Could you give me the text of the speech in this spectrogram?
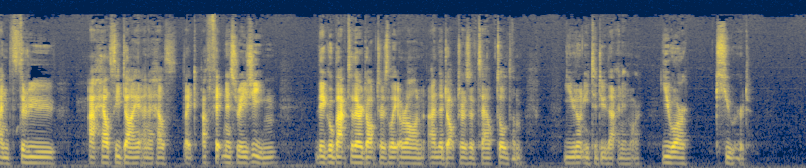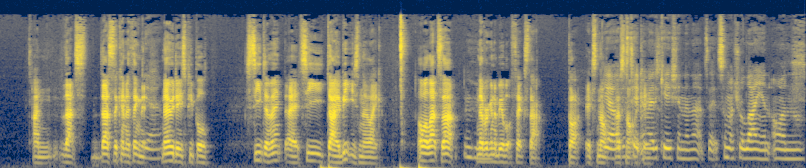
and through a healthy diet and a health, like a fitness regime, they go back to their doctors later on, and the doctors have tell, told them, you don't need to do that anymore. You are cured and that's that's the kind of thing that Yeah. nowadays people see dement- uh, see diabetes and they're like, oh well, that's that. Mhm. Never going to be able to fix that. But it's not. yeah, I'll that's just not the take my case. medication and that's it. So much reliant on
